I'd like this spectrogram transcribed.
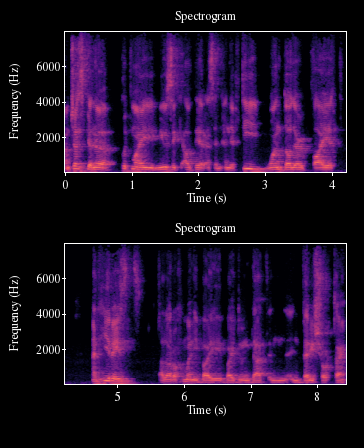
I'm just going to put my music out there as an NFT, $1, buy it. And he raised a lot of money by, by doing that in, in very short time.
